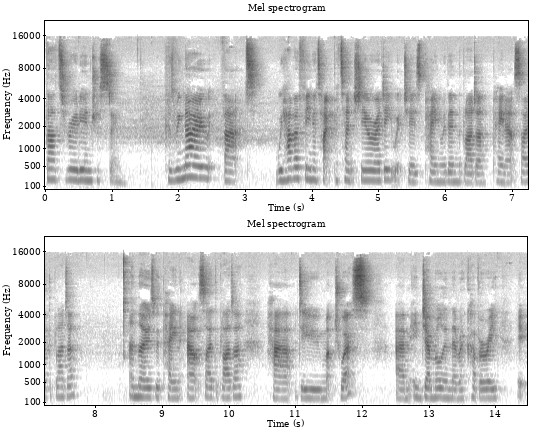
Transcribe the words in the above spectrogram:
That's really interesting because we know that we have a phenotype potentially already, which is pain within the bladder, pain outside the bladder, and those with pain outside the bladder do much worse um, in general in their recovery, it,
